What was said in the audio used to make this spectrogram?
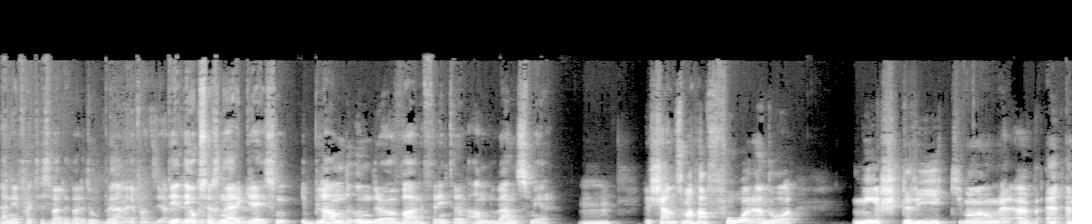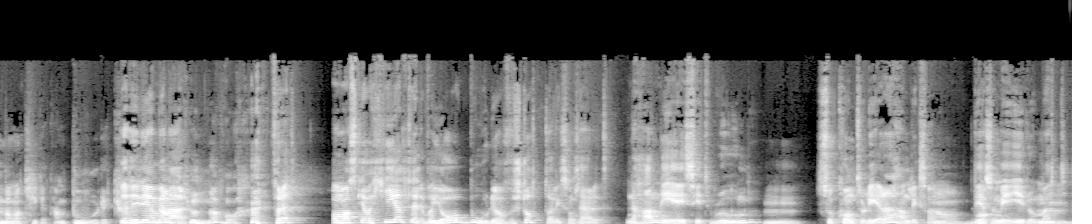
Den är faktiskt väldigt, väldigt OP. Den är faktiskt Det, det är också en sån där grej som ibland undrar jag varför inte den används mer. Det känns som att han får ändå mer stryk många gånger än vad man tycker att han borde kunna, det är det jag menar. kunna få. För att om man ska vara helt ärlig, vad jag borde ha förstått då liksom så här att när han är i sitt room Mm. så kontrollerar han liksom Ja, det som är i rummet. Mm.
